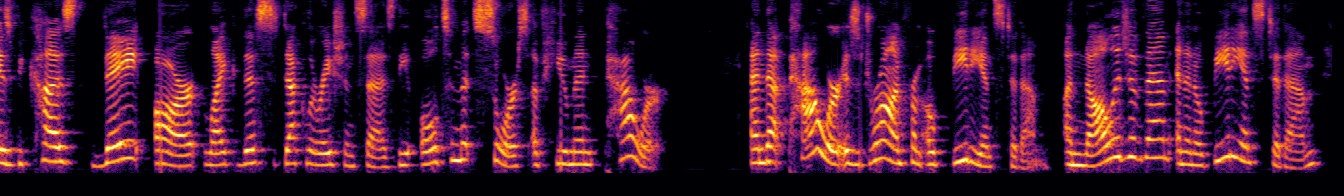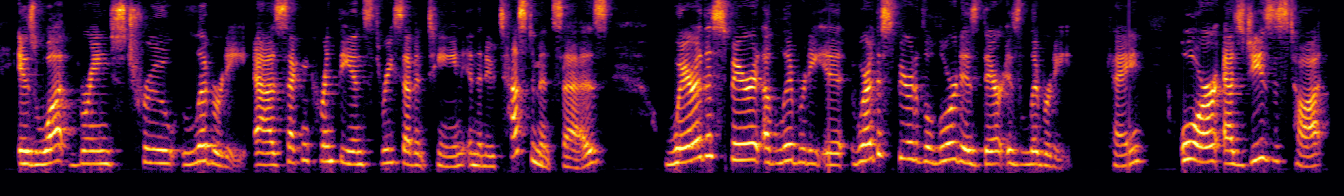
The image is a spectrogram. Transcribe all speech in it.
is because they are, like this declaration says, the ultimate source of human power. And that power is drawn from obedience to them. A knowledge of them and an obedience to them is what brings true liberty. As Second Corinthians 3:17 in the New Testament says, where the spirit of liberty is, where the spirit of the Lord is, there is liberty. Okay? Or as Jesus taught,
